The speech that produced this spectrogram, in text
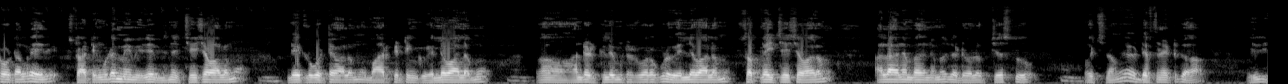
టోటల్గా ఇది స్టార్టింగ్ కూడా మేము ఇదే బిజినెస్ చేసేవాళ్ళము. లేట్లు కొట్టేవాళ్ళము. మార్కెటింగ్కి వెళ్ళేవాళ్ళము. హండ్రెడ్ కిలోమీటర్స్ వరకు కూడా వెళ్ళేవాళ్ళము సప్లై చేసేవాళ్ళము అలా నెమ్మది నెమ్మదిగా డెవలప్ చేస్తూ వచ్చినాము. డెఫినెట్గా ఇది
